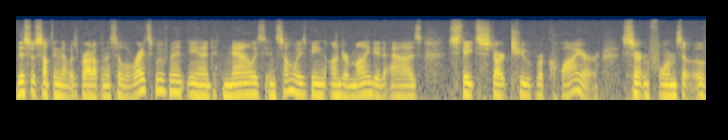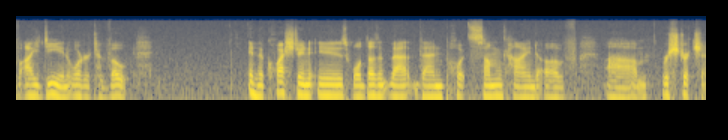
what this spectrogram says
this was something that was brought up in the civil rights movement and now is in some ways being undermined as states start to require certain forms of, of ID in order to vote. And the question is, well, doesn't that then put some kind of um, restriction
